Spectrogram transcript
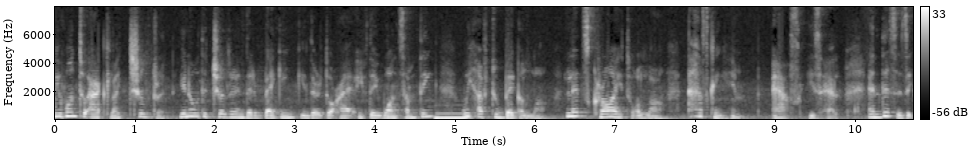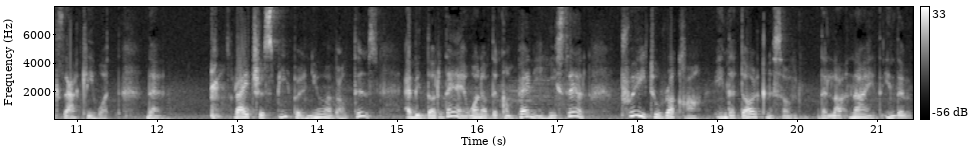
We want to act like children. You know, the children, they're begging in their dua. If they want something, we have to beg Allah. Let's cry to Allah, asking Him, ask His help. And this is exactly what the righteous people knew about this. Abi Darda, one of the companions, he said, pray two rak'ah in the darkness of the night, in the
